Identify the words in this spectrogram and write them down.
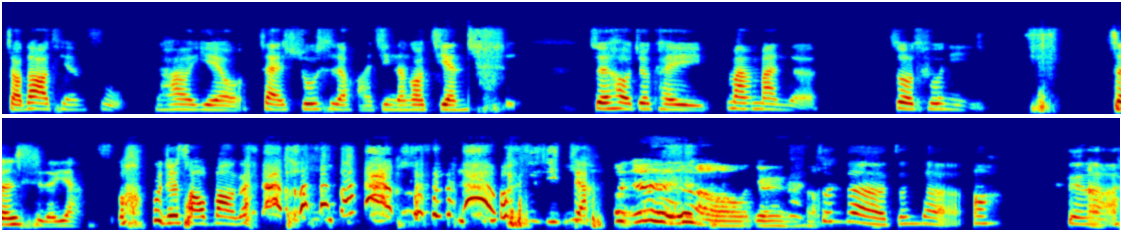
找到天赋，然后也有在舒适的环境能够坚持，最后就可以慢慢的做出你真实的样子。我觉得超棒的，我自己讲，我觉得很好，我觉得很好，真的真的哦。对啦，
